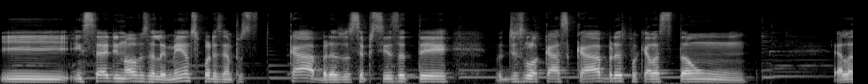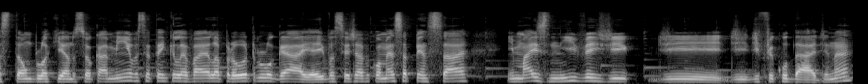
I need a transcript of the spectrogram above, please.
E insere novos elementos, por exemplo, cabras, você precisa ter deslocar as cabras porque elas estão elas estão bloqueando o seu caminho, você tem que levar ela para outro lugar. E aí você já começa a pensar em mais níveis de, de, de dificuldade, né?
